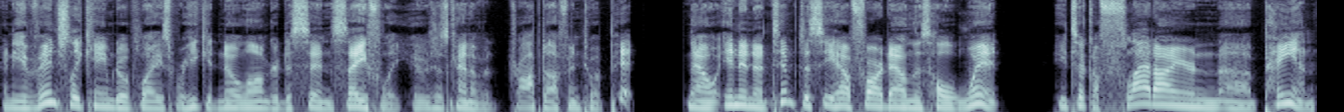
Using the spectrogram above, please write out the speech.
and he eventually came to a place where he could no longer descend safely. It was just kind of a, dropped off into a pit. Now, in an attempt to see how far down this hole went, he took a flat iron uh, pan,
